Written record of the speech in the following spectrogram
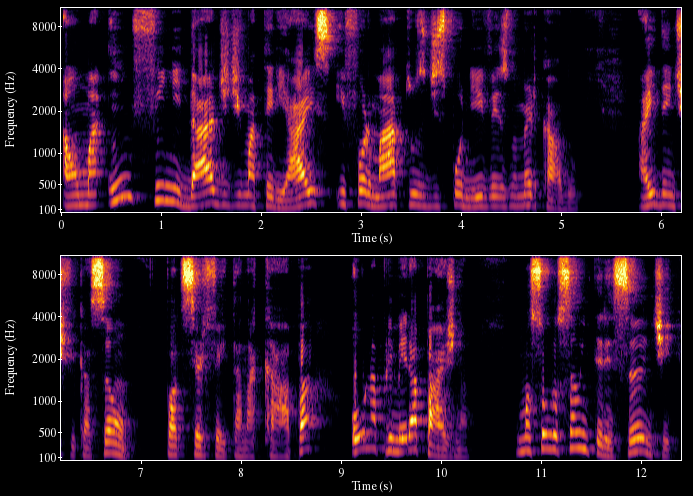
Há uma infinidade de materiais e formatos disponíveis no mercado. A identificação pode ser feita na capa ou na primeira página. Uma solução interessante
